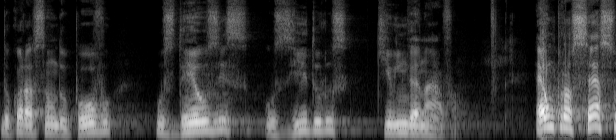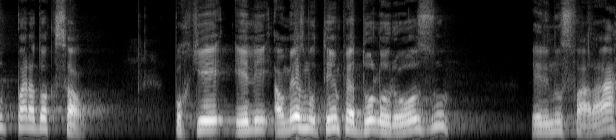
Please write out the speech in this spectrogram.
do coração do povo os deuses, os ídolos que o enganavam. É um processo paradoxal, porque ele, ao mesmo tempo, é doloroso, ele nos fará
